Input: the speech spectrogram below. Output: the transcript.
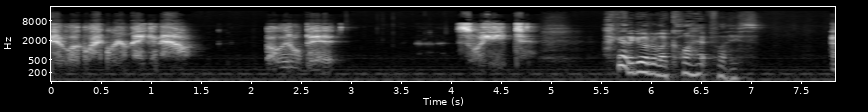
Did it look like we were making out? A little bit. Sweet. I gotta go to my quiet place.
